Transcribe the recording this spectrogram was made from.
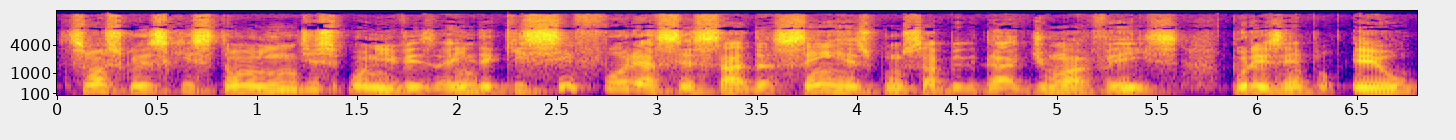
são as coisas que estão indisponíveis ainda, que se forem acessadas sem responsabilidade de uma vez, por exemplo, eu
